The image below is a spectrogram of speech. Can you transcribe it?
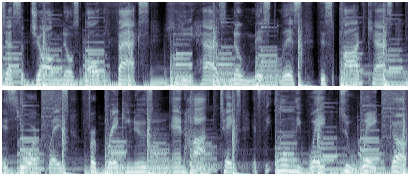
Jessup Jong knows all the facts. He has no missed list. This podcast is your place for breaking news and hot takes. It's the only way to wake up.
